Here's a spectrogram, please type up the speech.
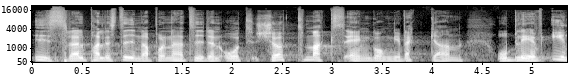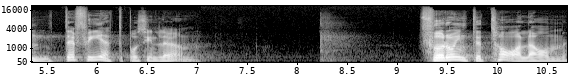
Israel, Palestina på den här tiden åt kött max en gång i veckan och blev inte fet på sin lön. För att inte tala om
